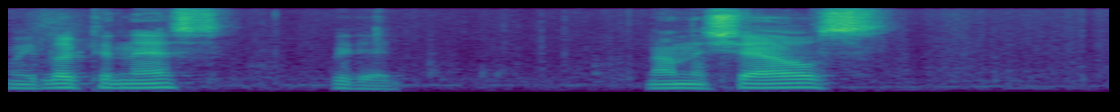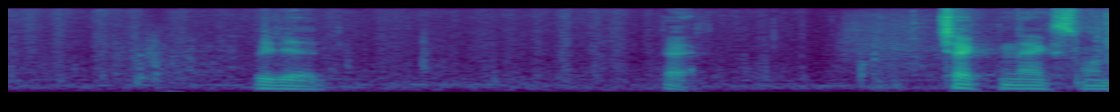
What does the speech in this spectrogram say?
We looked in this. We did. And on the shelves. We did. Okay. Check the next one.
